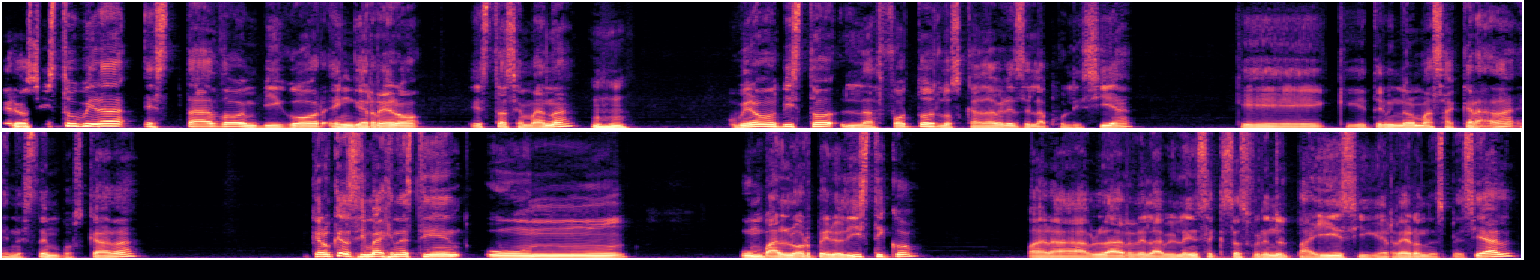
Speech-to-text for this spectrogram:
pero si esto hubiera estado en vigor en Guerrero esta semana, hubiéramos visto las fotos, los cadáveres de la policía que, que terminó masacrada en esta emboscada. Creo que las imágenes tienen un, un valor periodístico para hablar de la violencia que está sufriendo el país y Guerrero en especial.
